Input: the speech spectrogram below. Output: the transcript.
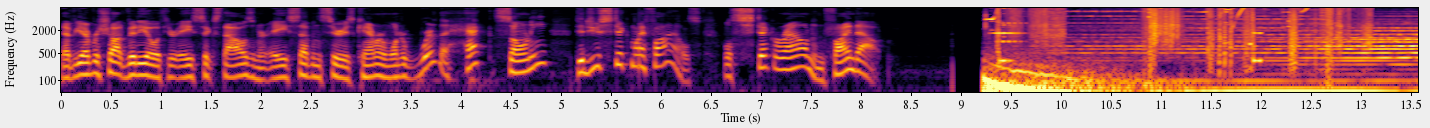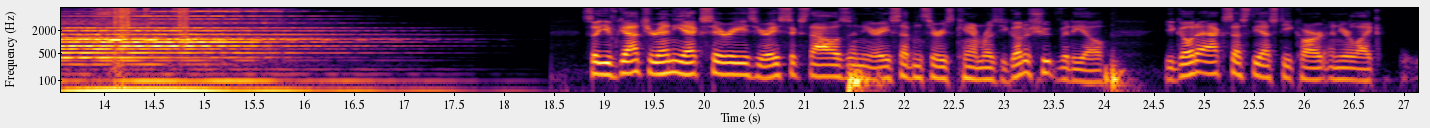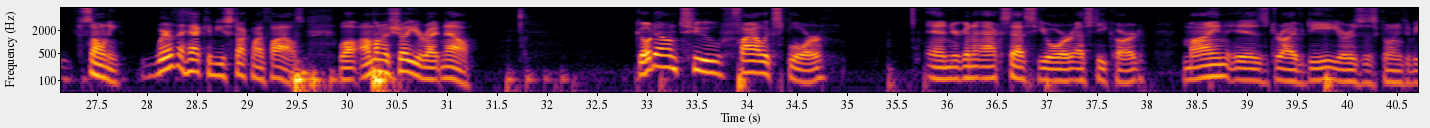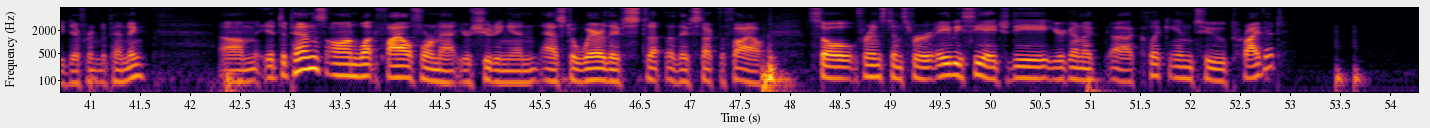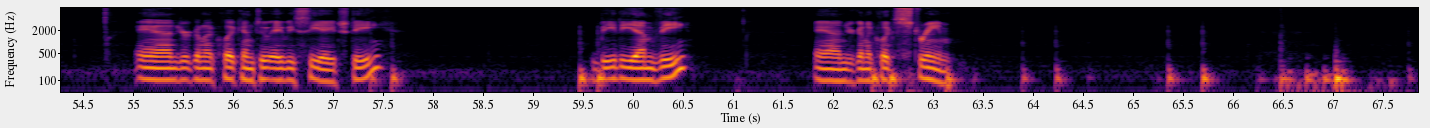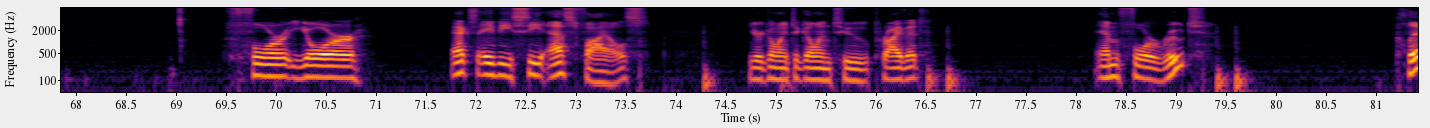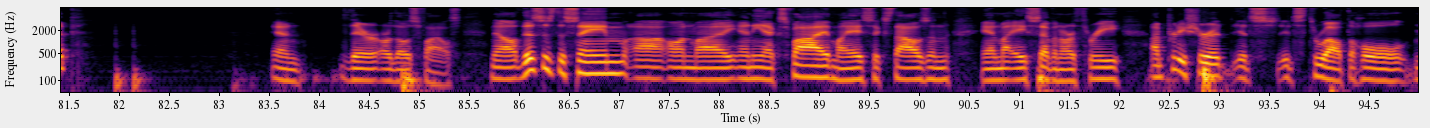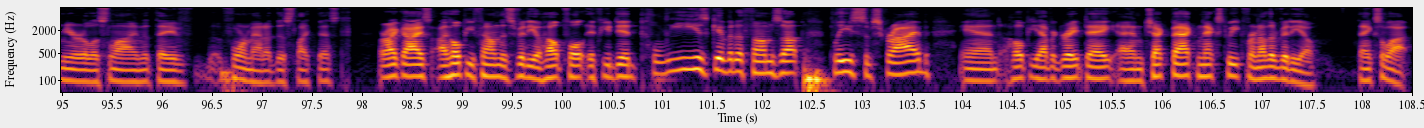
Have you ever shot video with your A6000 or A7 series camera and wondered where the heck, Sony, did you stick my files? Well, stick around and find out. So you've got your NEX series, your A6000, your A7 series cameras. You go to shoot video, you go to access the SD card, and you're like, Sony, where the heck have you stuck my files? Well, I'm going to show you right now. Go down to File Explorer, and you're going to access your SD card. Mine is Drive D. Yours is going to be different depending. Um, it depends on what file format you're shooting in as to where they've, stu they've stuck the file. So, for instance, for AVC HD, you're going to uh, click into Private, and you're going to click into AVC HD, BDMV, and you're going to click Stream. For your XAVCS files, you're going to go into Private, M4 root, clip, and there are those files. Now, this is the same uh, on my NEX5, my A6000, and my A7R3. I'm pretty sure it, it's it's throughout the whole mirrorless line that they've formatted this like this. All right, guys, I hope you found this video helpful. If you did, please give it a thumbs up. Please subscribe, and hope you have a great day. And check back next week for another video. Thanks a lot.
